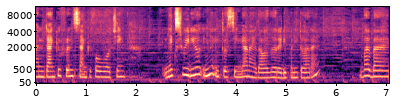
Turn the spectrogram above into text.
And thank you friends thank you for வாட்சிங் நெக்ஸ்ட் வீடியோ இன்னும் இன்ட்ரெஸ்டிங்காக நான் ஏதாவது ரெடி பண்ணிட்டு வரேன். பாய் பாய்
